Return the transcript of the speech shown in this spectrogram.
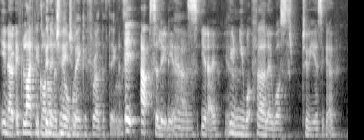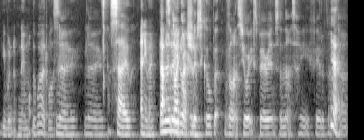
you know, if life had It's gone been a change maker for other things. It absolutely Yeah. has. You know, Yeah. who knew what furlough was two years ago? You wouldn't have known what the word was. no, no. So, anyway, that's I a know you're not political, but that's your experience and that's how you feel about Yeah. that.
